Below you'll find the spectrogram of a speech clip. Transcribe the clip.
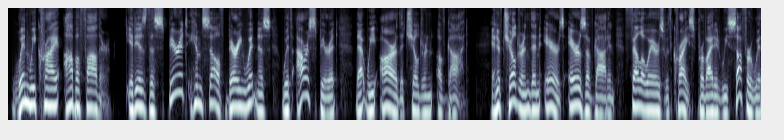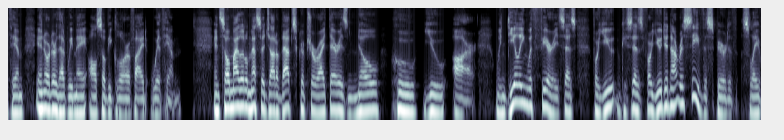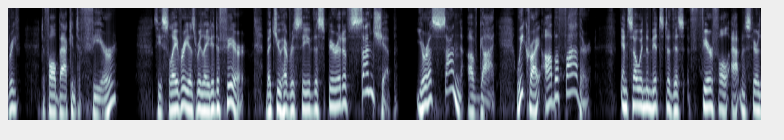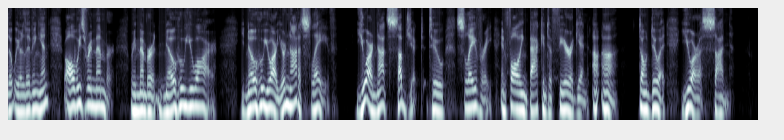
when we cry, Abba, Father, it is the Spirit Himself bearing witness with our spirit that we are the children of God. And if children, then heirs, heirs of God, and fellow heirs with Christ, provided we suffer with Him in order that we may also be glorified with Him. And so, my little message out of that scripture right there is know who you are. When dealing with fear, he says, For you he says, For you did not receive the spirit of slavery to fall back into fear. See, slavery is related to fear, but you have received the spirit of sonship. You're a son of God. We cry, Abba, Father. And so, in the midst of this fearful atmosphere that we are living in, always remember, remember, know who you are. You know who you are. You're not a slave. You are not subject to slavery and falling back into fear again. Uh uh-uh. uh. do not do it. You are a son.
